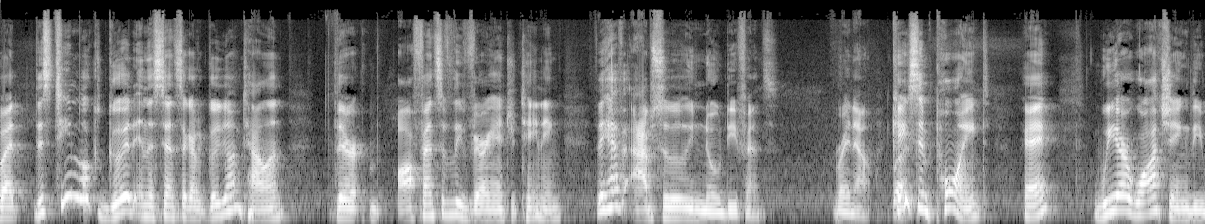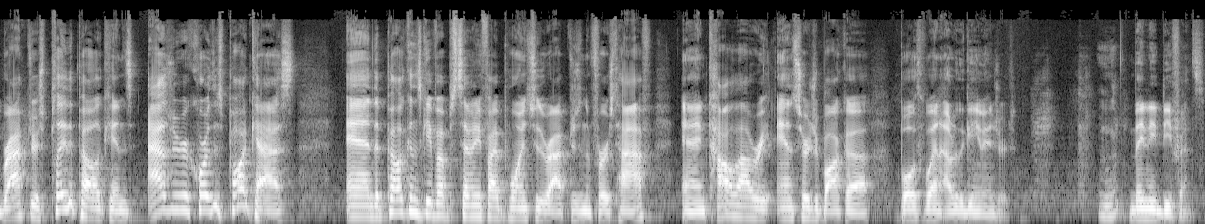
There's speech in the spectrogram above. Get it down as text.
But this team looks good in the sense they got a good young talent. They're offensively very entertaining. They have absolutely no defense right now. Case in point, okay, we are watching the Raptors play the Pelicans as we record this podcast, and the Pelicans gave up 75 points to the Raptors in the first half, and Kyle Lowry and Serge Ibaka both went out of the game injured. They need defense.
